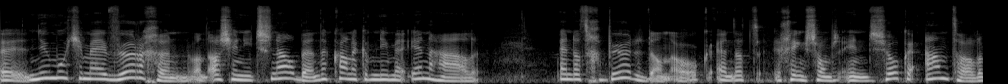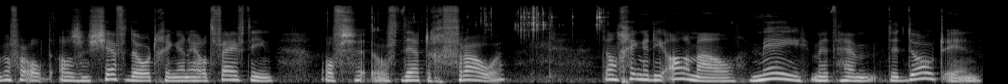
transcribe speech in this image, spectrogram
eh, Nu moet je mij wurgen, want als je niet snel bent, dan kan ik hem niet meer inhalen. En dat gebeurde dan ook. En dat ging soms in zulke aantallen. Bijvoorbeeld als een chef doodging en hij had 15 of, of 30 vrouwen. Dan gingen die allemaal mee met hem de dood in.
